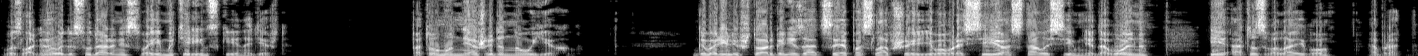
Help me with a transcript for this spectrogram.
возлагала государыня свои материнские надежды. Потом он неожиданно уехал. Говорили, что организация, пославшая его в Россию, осталась им недовольна и отозвала его обратно.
